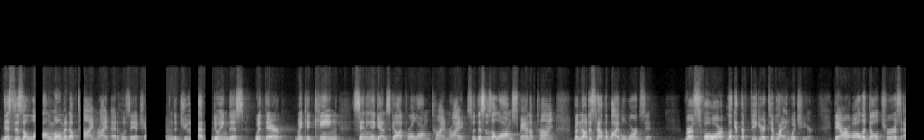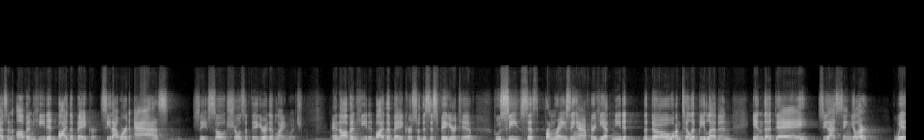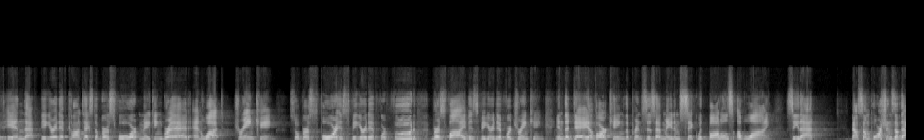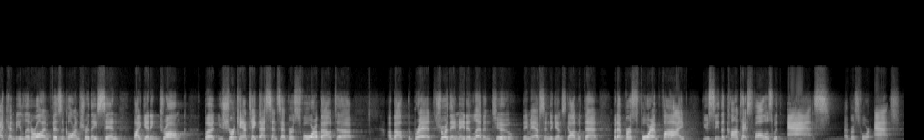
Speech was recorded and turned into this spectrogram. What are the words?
This is a long moment of time, right, at Hosea chapter 7. The Jews have been doing this with their wicked king, sinning against God for a long time, right? So this is a long span of time. But notice how the Bible words it. Verse 4, look at the figurative language here. They are all adulterers as an oven heated by the baker. See that word as? See, so shows a figurative language an oven heated by the baker, so this is figurative, who ceaseth from raising after he hath kneaded the dough until it be leavened. In the day, see that singular? Within that figurative context of verse 4, making bread and what? Drinking. So verse 4 is figurative for food, verse 5 is figurative for drinking. In the day of our king, the princes have made him sick with bottles of wine. See that? Now, some portions of that can be literal and physical. I'm sure they sin by getting drunk, but you sure can't take that sense at verse 4 about, uh, about the bread. Sure, they made it leaven too. They may have sinned against God with that. But at verse 4 and 5, you see the context follows with as. At verse 4, as.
